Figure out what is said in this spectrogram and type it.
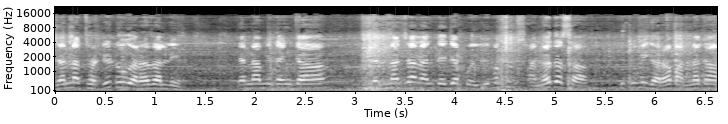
जेन्ना थर्टी टू घरां जाल्लीं तेन्ना आमी तांकां तेन्नाच्यान आनी तेज्या पयलीं पासून सांगत आसा की तुमी घरां बांदनाका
